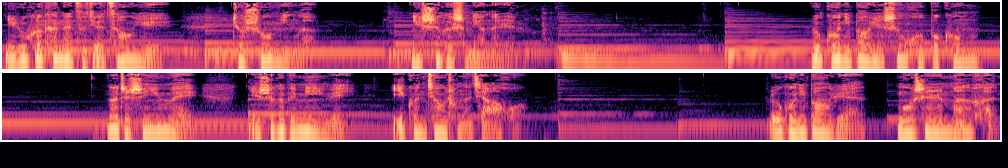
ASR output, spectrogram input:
你如何看待自己的遭遇，就说明了你是个什么样的人。如果你抱怨生活不公，”只是因为，你是个被命运一贯娇宠的家伙。如果你抱怨陌生人蛮狠，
